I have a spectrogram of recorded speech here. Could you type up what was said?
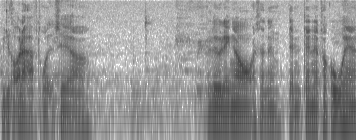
Ville godt have haft råd til at løbe længere over, så den, den, den er for god her.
